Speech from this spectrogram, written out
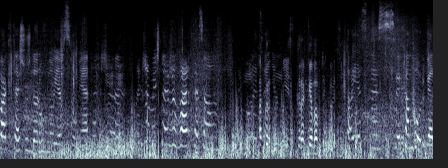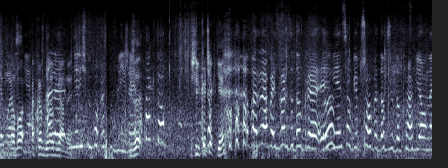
Tak. też już dorównuje w sumie. Także, także myślę, że warte są Akurat polecenia. nie jest kebab, tylko jest... To jest z hamburger No bo właśnie. akurat dla Ale odmiany. mieliśmy po prostu bliżej. Że- A tak to Silka cieknie. Warrawa jest bardzo dobre y, mięso wieprzowe, dobrze doprawione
